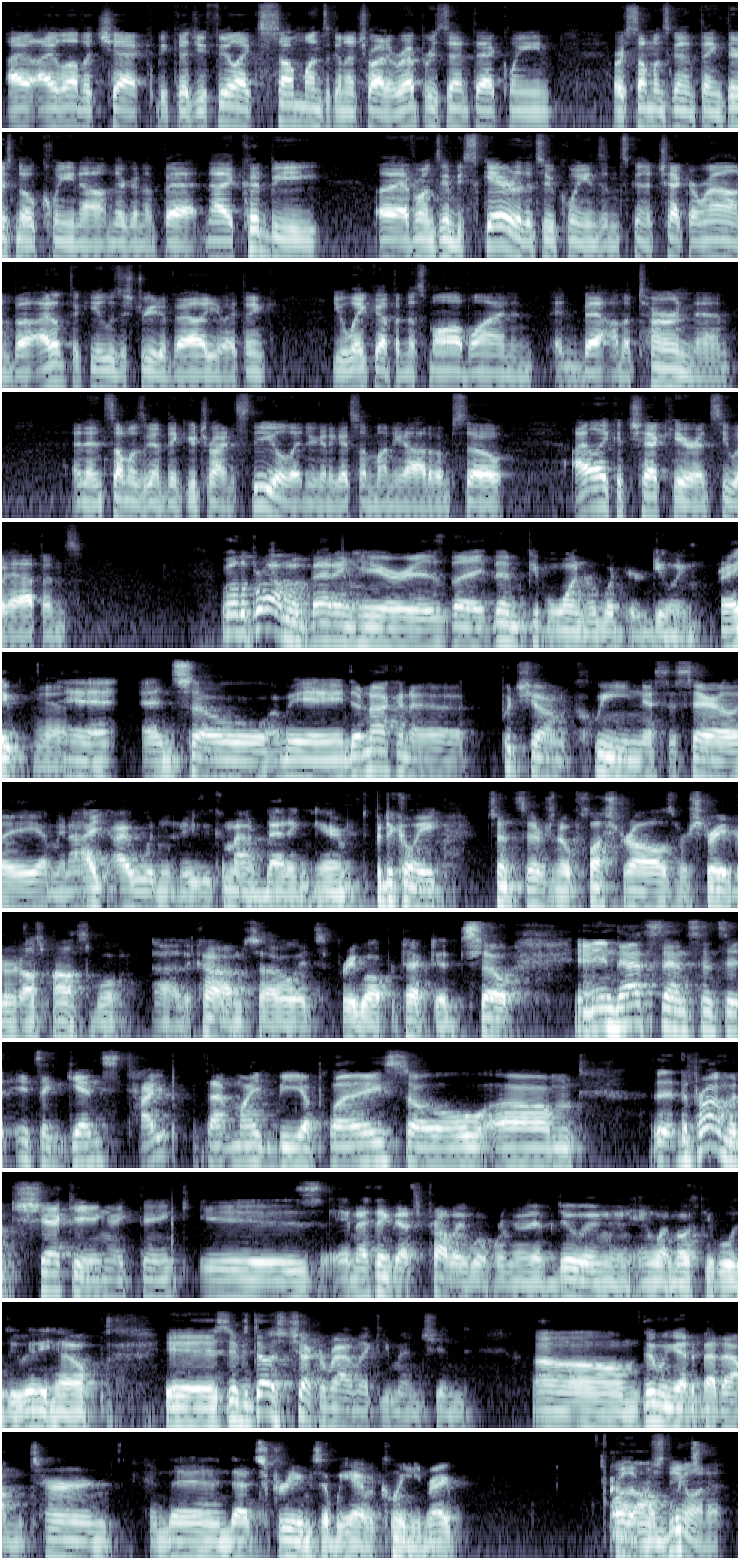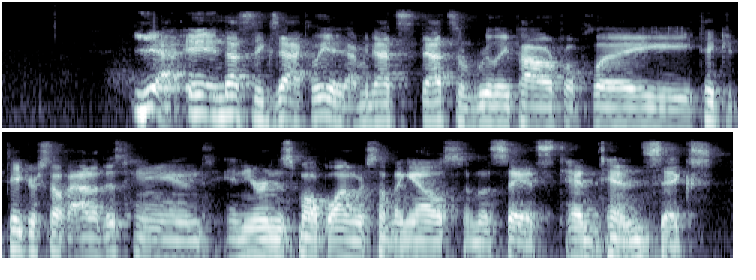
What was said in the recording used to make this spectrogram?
I, I love a check because you feel like someone's going to try to represent that queen, or someone's going to think there's no queen out and they're going to bet. Now, it could be uh, everyone's going to be scared of the two queens and it's going to check around, but I don't think you lose a street of value. I think you wake up in the small blind and, and bet on the turn then, and then someone's going to think you're trying to steal it and you're going to get some money out of them. So I like a check here and see what happens. Well, the problem with betting here is that then people wonder what you're doing, right? Yeah. And, and so, I mean, they're not going to put you on a queen necessarily. I mean, I, I wouldn't if you come out of betting here, particularly since there's no flush draws or straight draws possible uh, to come, so it's pretty well protected. So, in, in that sense, since it, it's against type, that might be a play. So, um, the, the problem with checking, I think, is, and I think that's probably what we're going to end up doing, and, and what most people would do anyhow, is if it does check around, like you mentioned, Um, then we got to bet out on the turn, and then that screams that we have a queen, right? Or that we're stealing it. Yeah, and that's exactly it. I mean, that's that's a really powerful play. Take take yourself out of this hand, and you're in the small blind with something else, and let's say it's 10, 10, 6,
